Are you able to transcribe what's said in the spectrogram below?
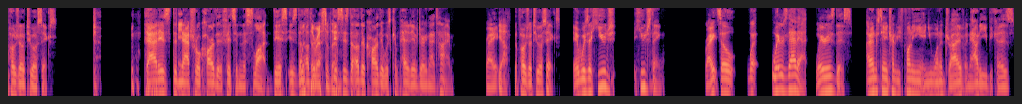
Peugeot 206? That is the natural car that fits in this slot. This is the other the rest of them this is the other car that was competitive during that time, right? Yeah. the Peugeot 206. It was a huge, huge thing, right? So what? Where's that at? Where is this? I understand you're trying to be funny and you want to drive an Audi because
